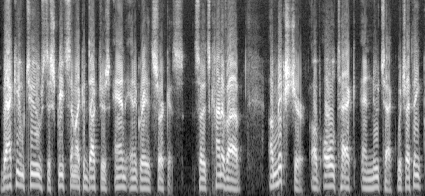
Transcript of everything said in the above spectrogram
vacuum tubes, discrete semiconductors, and integrated circuits. So it's kind of a, a mixture of old tech and new tech, which I think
